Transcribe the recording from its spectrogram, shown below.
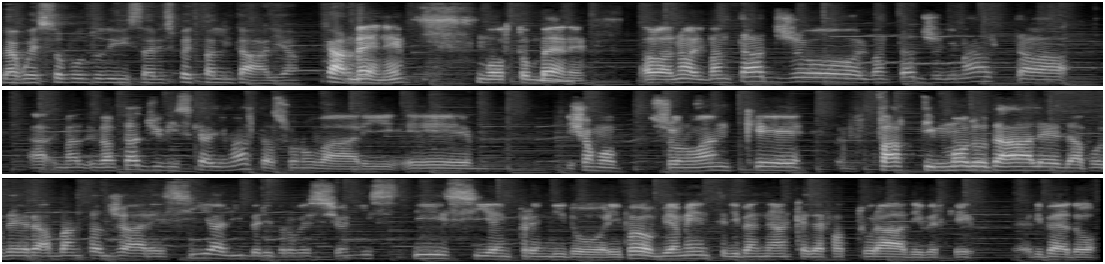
Da questo punto di vista rispetto all'Italia. Carlo. Bene, molto bene. Allora, no, il vantaggio, il vantaggio di Malta, ah, i vantaggi fiscali di Malta sono vari e diciamo sono anche fatti in modo tale da poter avvantaggiare sia liberi professionisti sia imprenditori. Poi ovviamente dipende anche dai fatturati perché, ripeto,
